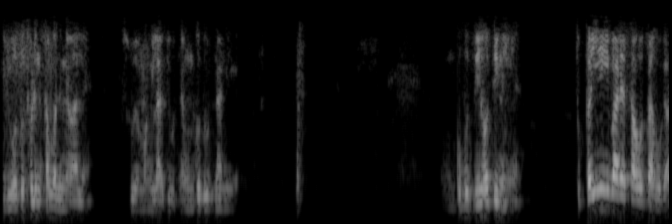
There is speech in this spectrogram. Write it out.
क्योंकि वो तो थोड़ी ना समझने वाले हैं। सुबह मंगला की उनको तो उठना नहीं है। उनको बुद्धि होती नहीं है। तो कई बार ऐसा होता होगा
